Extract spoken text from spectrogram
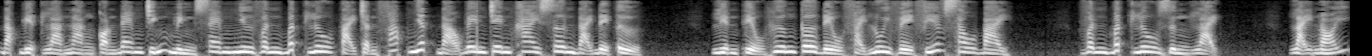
Đặc biệt là nàng còn đem chính mình xem như vân bất lưu tại trận pháp nhất đạo bên trên khai sơn đại đệ tử. liền tiểu hương cơ đều phải lui về phía sau bài. Vân bất lưu dừng lại. Lại nói.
